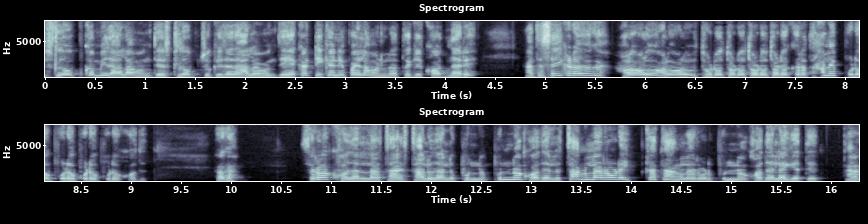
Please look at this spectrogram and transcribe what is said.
स्लोप कमी झाला म्हणते स्लोप चुकीचा झाला म्हणते. एका ठिकाणी पहिला म्हणलं होतं की खोदणार. आहे आता सगळीकडे बघा हळूहळू हळूहळू थोडं थोडं थोडं थोडं करत आले पुढं पुढं पुढं पुढं खोदत. बघा सगळं खोदायला चा- चालू झालं पुन्हा पुन्हा खोदायला. चांगला रोड इतका चांगला रोड पुन्हा खोदायला घेतात. हा?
